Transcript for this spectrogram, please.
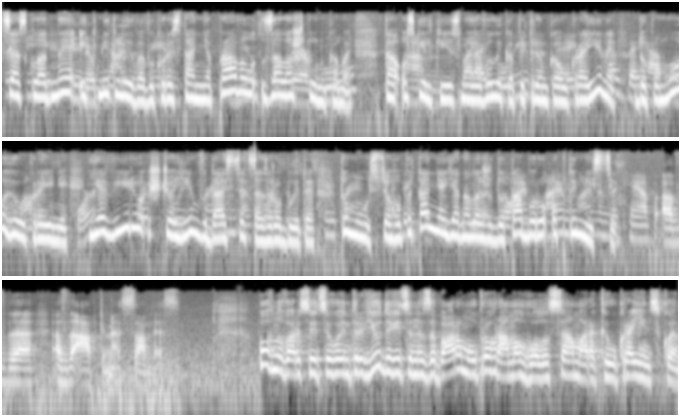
Це складне і кмітливе використання правил за лаштунками. Та оскільки існує велика підтримка України, допомоги Україні, я вірю, що їм вдасться це зробити. Тому з цього питання я належу до табору оптимістів. Повну версію цього інтерв'ю дивіться незабаром у програмах Голоса Америки української.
